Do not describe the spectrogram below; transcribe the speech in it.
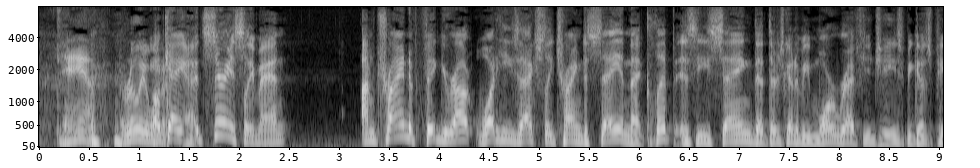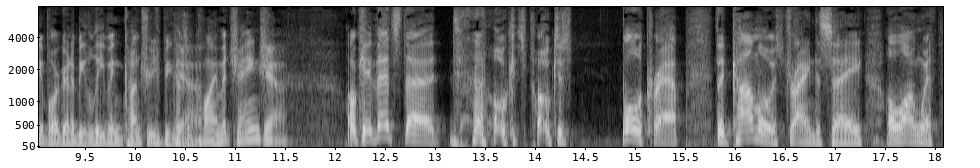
Damn. I really want okay, uh, seriously, man. I'm trying to figure out what he's actually trying to say in that clip. Is he saying that there's going to be more refugees because people are going to be leaving countries because of climate change? Yeah. Okay, that's the hocus pocus bullcrap that Kamala was trying to say, along with,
